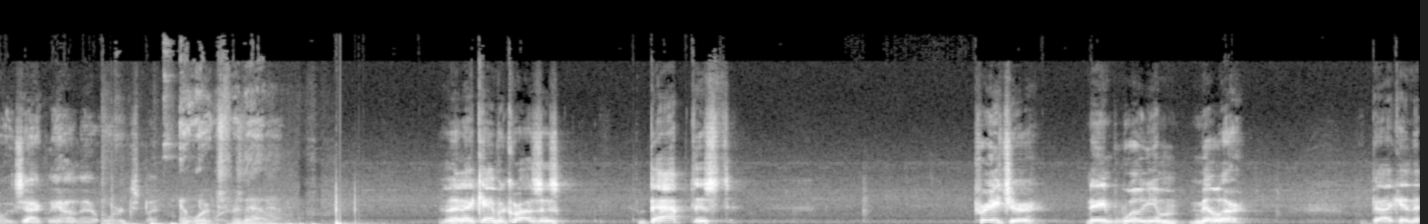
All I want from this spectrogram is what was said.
Know exactly how that works, but it works for them. And then I came across this Baptist preacher named William Miller back in the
